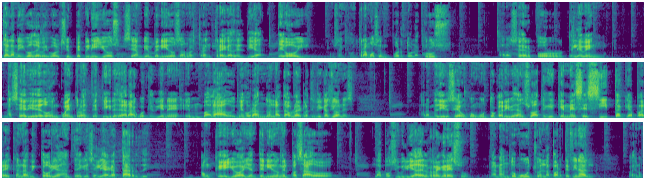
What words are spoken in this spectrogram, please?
tal amigos de Béisbol sin Pepinillos? Sean bienvenidos a nuestra entrega del día de hoy. Nos encontramos en Puerto La Cruz para hacer por Televen una serie de dos encuentros entre Tigres de Aragua que viene embalado y mejorando en la tabla de clasificaciones para medirse a un conjunto Caribe de Anzuategui que necesita que aparezcan las victorias antes de que se le haga tarde. Aunque ellos hayan tenido en el pasado la posibilidad del regreso, ganando mucho en la parte final, bueno,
